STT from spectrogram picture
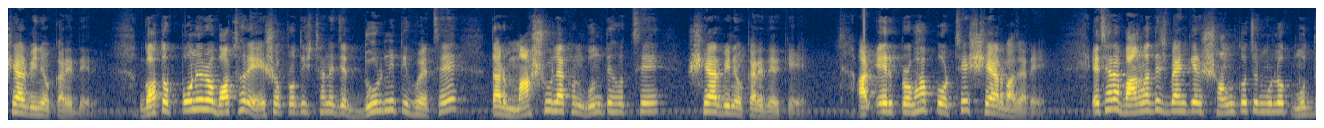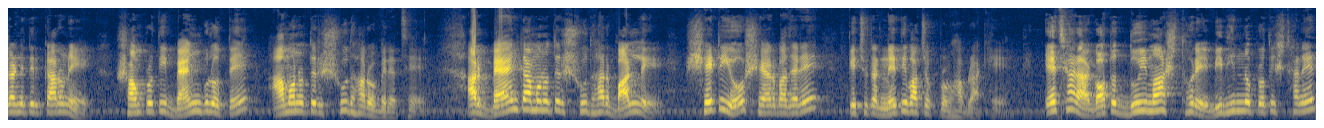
শেয়ার বিনিয়োগকারীদের। গত পনেরো বছরে এসব প্রতিষ্ঠানে যে দুর্নীতি হয়েছে, তার মাসুল এখন গুনতে হচ্ছে শেয়ার বিনিয়োগকারীদেরকে। আর এর প্রভাব পড়ছে শেয়ার বাজারে। এছাড়া বাংলাদেশ ব্যাংকের সংকোচনমূলক মুদ্রানীতির কারণে সম্প্রতি ব্যাংকগুলোতে আমানতের সুদ হারও বেড়েছে। আর ব্যাংক আমানতের সুদ হার বাড়লে সেটিও শেয়ার বাজারে কিছুটা নেতিবাচক প্রভাব রাখে। এছাড়া গত দুই মাস ধরে বিভিন্ন প্রতিষ্ঠানের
